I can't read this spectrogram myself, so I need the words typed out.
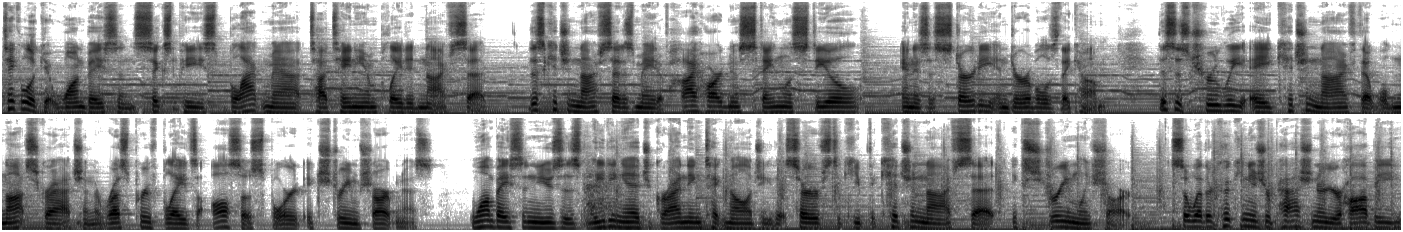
Take a look at Wanbasion's six piece black matte titanium plated knife set. This kitchen knife set is made of high hardness stainless steel and is as sturdy and durable as they come. This is truly a kitchen knife that will not scratch and the rust-proof blades also sport extreme sharpness. Wanbasion uses leading edge grinding technology that serves to keep the kitchen knife set extremely sharp. So whether cooking is your passion or your hobby,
